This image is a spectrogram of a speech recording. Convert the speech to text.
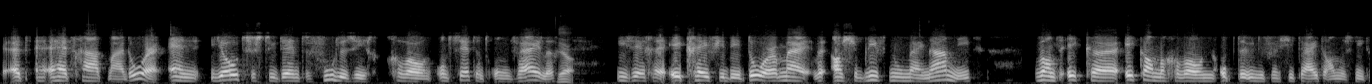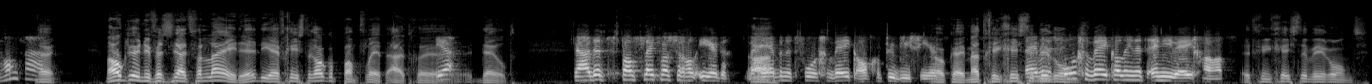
het, het gaat maar door. En Joodse studenten voelen zich gewoon ontzettend onveilig. ja. Die zeggen, ik geef je dit door, maar alsjeblieft noem mijn naam niet. Want ik, ik kan me gewoon op de universiteit anders niet handhaven. Nee. Maar ook de Universiteit van Leiden, die heeft gisteren ook een pamflet uitgedeeld. Nou, dat pamflet was er al eerder. Wij Ah. hebben het vorige week al gepubliceerd. Oké, maar het ging gisteren hebben weer het rond. vorige week al in het NIW gehad. Het ging gisteren weer rond.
